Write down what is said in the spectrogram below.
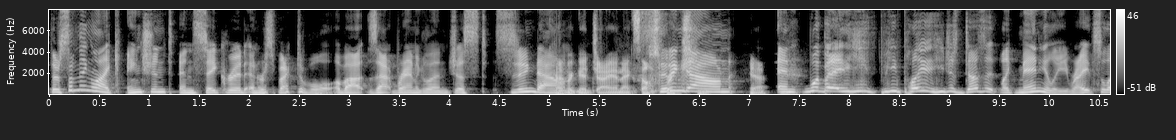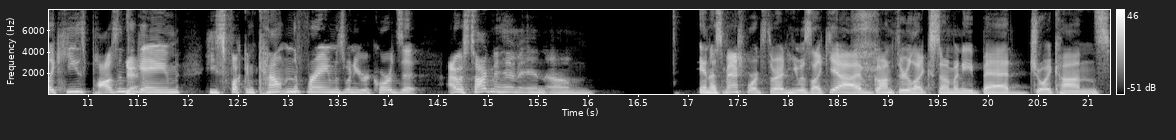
There's something like ancient and sacred and respectable about Zapp Branniglenn just sitting down Having a giant Excel sitting down Yeah. and what but he he play he just does it like manually right so like he's pausing Yeah. the game he's fucking counting the frames when he records it i was talking to him in um in a smashboards thread and he was like yeah i've gone through like so many bad joy cons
